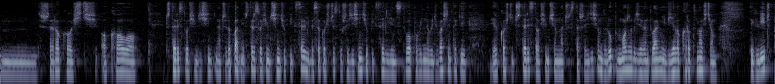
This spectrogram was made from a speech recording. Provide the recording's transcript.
mm, szerokość około 480, znaczy dokładnie 480 pikseli, wysokość 360 pikseli, więc tło powinno być właśnie takiej wielkości 480 na 360 lub może być ewentualnie wielokrotnością tych liczb.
